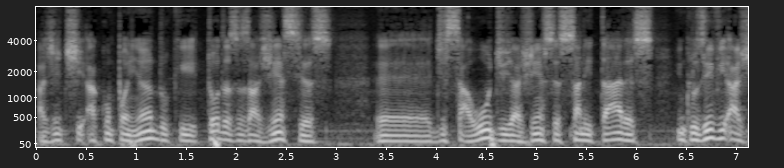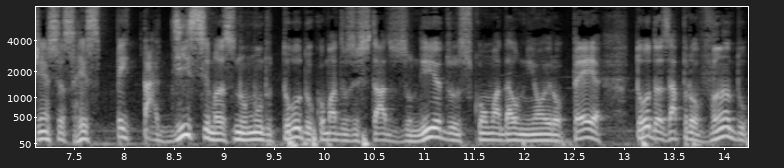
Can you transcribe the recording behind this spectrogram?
A gente acompanhando que todas as agências é, de saúde, agências sanitárias, inclusive agências respeitadíssimas no mundo todo, como a dos Estados Unidos, como a da União Europeia, todas aprovando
